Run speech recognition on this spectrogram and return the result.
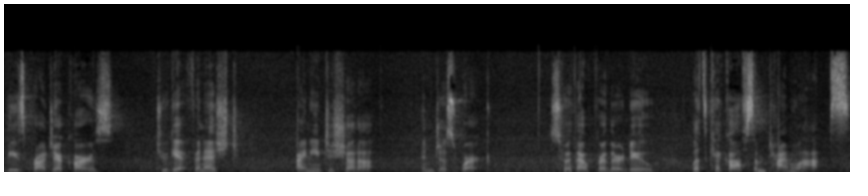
these project cars to get finished, I need to shut up and just work. So without further ado, let's kick off some time lapse.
